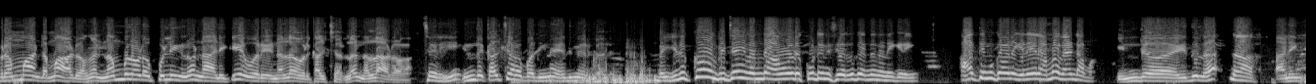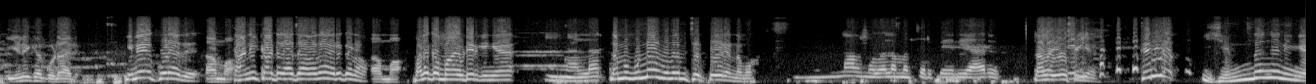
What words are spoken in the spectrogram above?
பிரம்மாண்டமா ஆடுவாங்க. நம்மளோட புள்ளிங்களும் நாளைக்கு ஒரு நல்ல ஒரு கல்ச்சர்ல நல்லா ஆடுவாங்க. சரி. இந்த கல்ச்சரை பாத்தீங்கன்னா எதுவுமே இருக்காது. இப்ப இதுக்கும் விஜய் வந்து அவங்களோட கூட்டணி சேர்றது என்ன நினைக்கிறீங்க? அதிமுகவோட இணையலாமா வேண்டாமா? இந்த இதுல இணைக்க கூடாது இணையக்கூடாது. ஆமா. தனி காட்டு ராஜாவா தான் இருக்கணும். ஆமா. வணக்கம்மா எப்படி இருக்கீங்க? நல்லா நம்ம முன்னாள் முதலமைச்சர் பேர் என்னம்மா? முன்னாள் முதலமைச்சர் பேர் யாரு? நல்லா யோசிங்க. தெரியும். என்னங்க நீங்க?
